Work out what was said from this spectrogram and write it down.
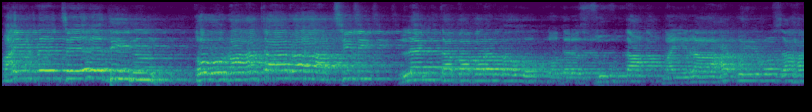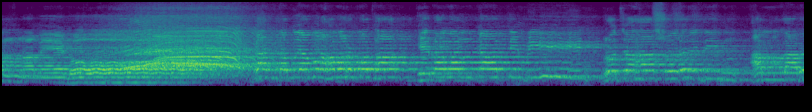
পাইবে যে দিন, তোরা যারা ছিলি ল্যাংটা বাবার লোক, তোদের সুতা মাইরা কইব জাহান্নামে গো। গানটা তো এমন হওয়ার কথা কেদামান কাতিবিন, রোজা হাসরের দিন আল্লাহর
